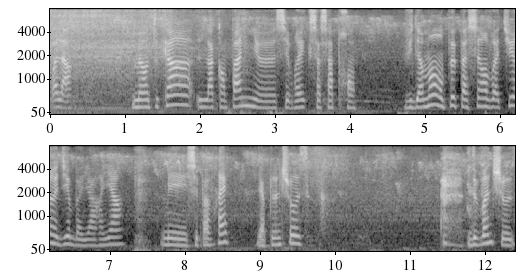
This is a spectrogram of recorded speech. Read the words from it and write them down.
Voilà. Mais en tout cas, la campagne, c'est vrai que ça s'apprend. Évidemment, on peut passer en voiture et dire, bah, il n'y a rien. Mais c'est pas vrai. Il y a plein de choses. De bonnes choses.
